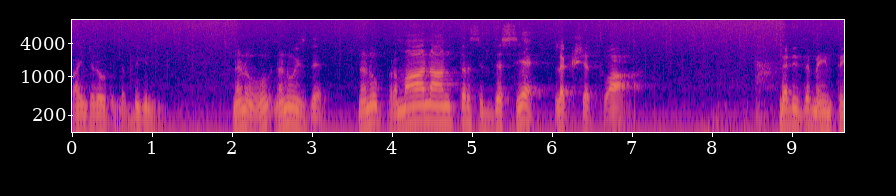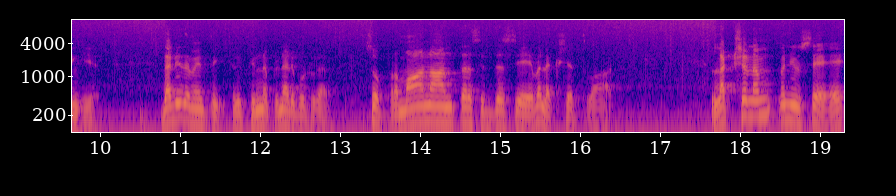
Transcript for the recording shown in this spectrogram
pointed out in the beginning ननु ननु इज़ देयर ननु प्रमाणांतर सिद्धस्य लक्ष्यत्वा that is the main thing here that is the main thing இது பின்ன பின்னாடி போட்டுருக்காரு So, pramanantar siddhasya eva lakshatva. Lakshanam, when you say,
